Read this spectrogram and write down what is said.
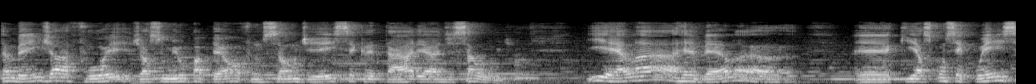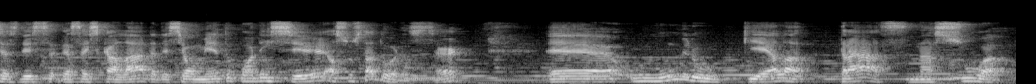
também já foi, já assumiu o papel, a função de ex-secretária de saúde. E ela revela é, que as consequências desse, dessa escalada, desse aumento, podem ser assustadoras, certo? É, o número que ela traz na sua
